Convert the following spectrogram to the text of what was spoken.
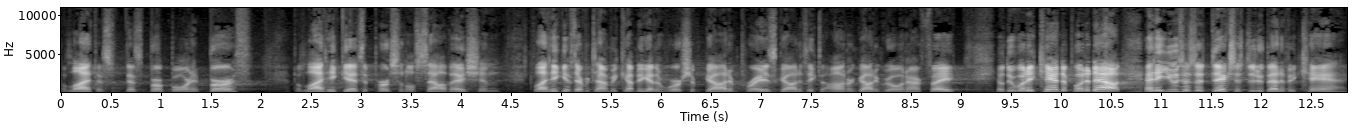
The light that's, that's born at birth, the light he gives at personal salvation, the light he gives every time we come together and worship God and praise God and seek to honor God and grow in our faith. He'll do what he can to put it out, and he uses addictions to do that if he can.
